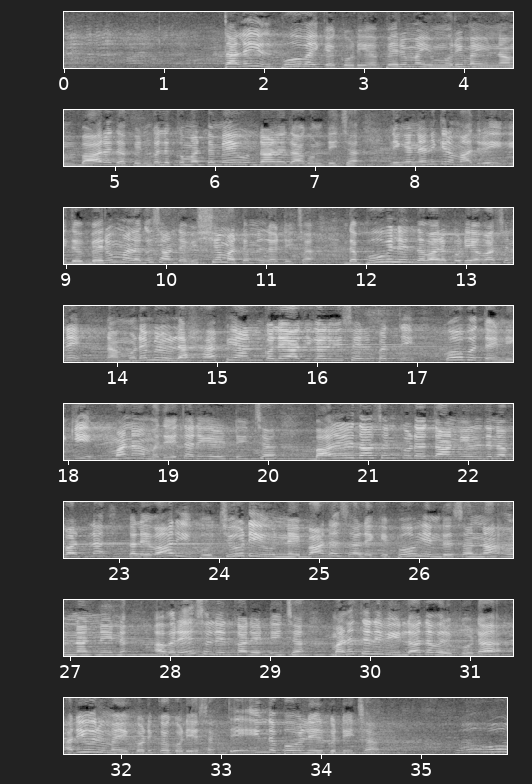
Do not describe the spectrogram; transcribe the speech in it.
தலையில் பூ வைக்கக்கூடிய பெருமையும் உரிமையும் நம் பாரத பெண்களுக்கு மட்டுமே உண்டானதாகும் டீச்சர் நீங்கள் நினைக்கிற மாதிரி இது வெறும் அழகு சார்ந்த விஷயம் மட்டும் இல்லை டீச்சர் இந்த பூவிலிருந்து வரக்கூடிய வாசனை நம் உடம்பில் உள்ள ஹாப்பி ஆண்களை அதிக செயல்படுத்தி கோபத்தை நீக்கி மன அமைதியை தருகிறது டீச்சர் பாரதிதாசன் கூட தான் எழுதின பாட்டில் தலைவாரி பூச்சூடி உன்னை பாடசாலைக்கு போ என்று சொன்னால் உன் அண்ணன். அவரே சொல்லியிருக்காரு டீச்சர் மனத்தெளிவு இல்லாதவர் கூட அறிவுரிமையை கொடுக்கக்கூடிய சக்தி இந்த பூவில் இருக்கு டீச்சர். ஓஹோ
